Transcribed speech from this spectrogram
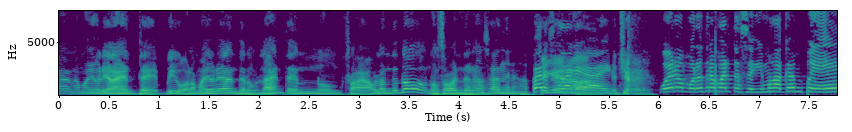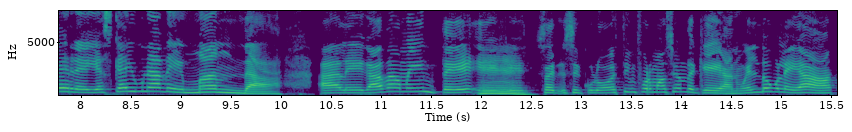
Ah, La mayoría de la gente, digo, la mayoría de la gente no, la gente no sabe, hablan de todo, no saben de nada. No saben de nada. Pero Así eso es la que nada, hay. qué chévere. Bueno, por otra parte, seguimos acá en PR y es que hay una demanda. Alegadamente eh, eh, cir- circuló esta información de que Anuel AA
